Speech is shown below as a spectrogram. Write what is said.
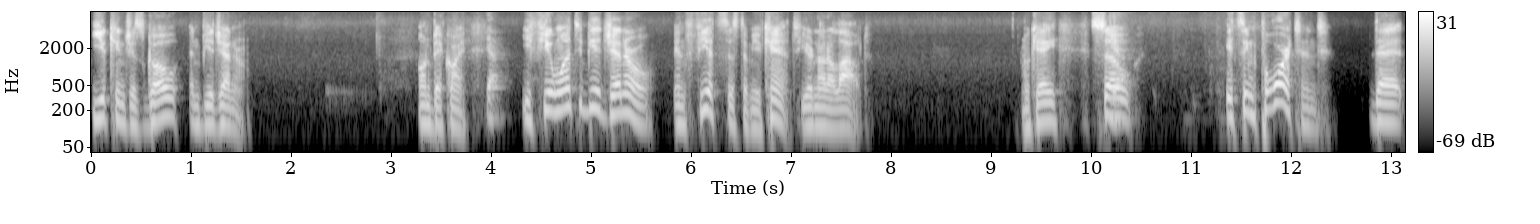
You can just go and be a general on Bitcoin. Yeah. If you want to be a general in fiat system, you can't. You're not allowed. Okay? So yeah. it's important that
